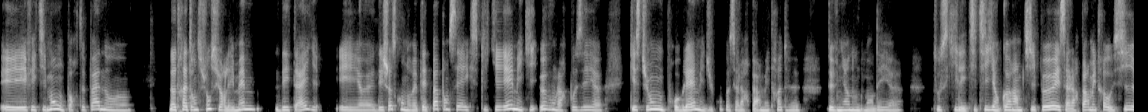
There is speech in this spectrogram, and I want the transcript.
Et effectivement, on ne porte pas notre attention sur les mêmes détails et euh, des choses qu'on n'aurait peut-être pas pensé à expliquer, mais qui, eux, vont leur poser euh, questions ou problèmes. Et du coup, bah, ça leur permettra de, venir nous demander euh, tout ce qui les titille encore un petit peu. Et ça leur permettra aussi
